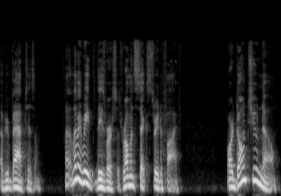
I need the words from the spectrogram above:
of your baptism. Let me read these verses. Romans 6, 3 to 5. Or don't you know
